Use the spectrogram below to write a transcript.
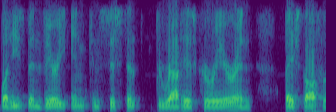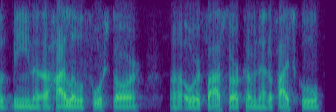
but he's been very inconsistent throughout his career. And based off of being a high level four star uh, or a five star coming out of high school,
